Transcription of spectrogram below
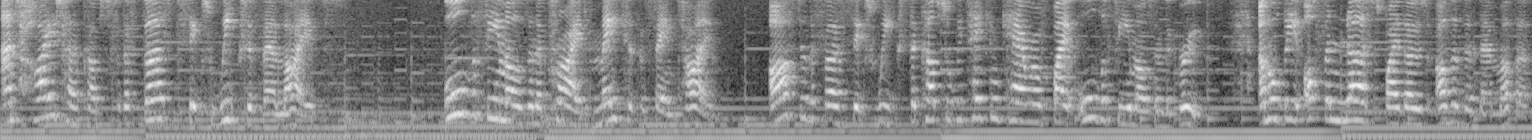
and hide her cubs for the first 6 weeks of their lives. All the females in a pride mate at the same time. After the first 6 weeks, the cubs will be taken care of by all the females in the group and will be often nursed by those other than their mother.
